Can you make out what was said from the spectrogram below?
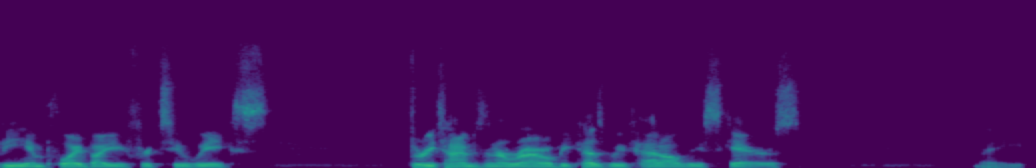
be employed by you for two weeks, three times in a row because we've had all these scares." Right.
